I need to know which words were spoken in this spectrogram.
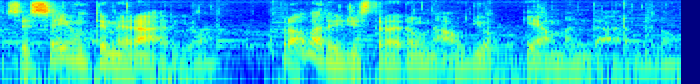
Se sei un temerario, prova a registrare un audio e a mandarmelo.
